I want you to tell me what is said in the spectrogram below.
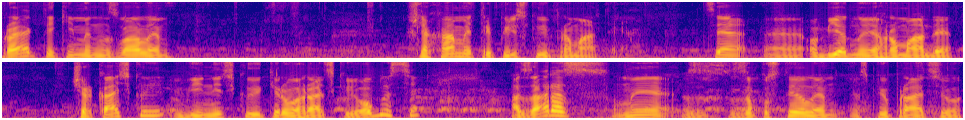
проект, який ми назвали Шляхами Трипільської праматері. Це е, об'єднує громади Черкаської, Вінницької, Кіровоградської області. А зараз ми запустили співпрацю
